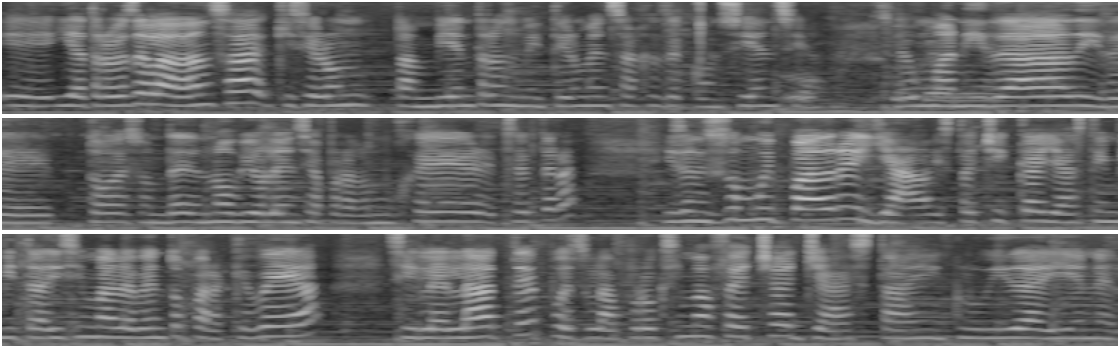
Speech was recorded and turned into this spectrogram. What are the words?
eh, y a través de la danza quisieron también transmitir mensajes de conciencia, de súper humanidad y de todo eso, de no violencia para la mujer, etcétera. Y se nos hizo muy padre y ya, esta chica ya está invitadísima al evento para que vea. Si le late, pues la próxima fecha ya está incluida ahí en el,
